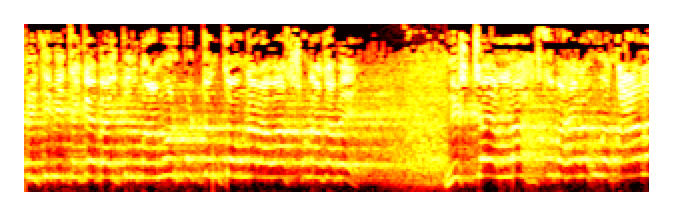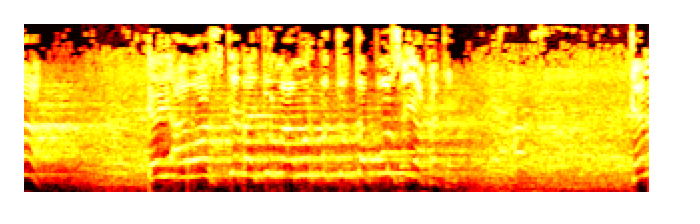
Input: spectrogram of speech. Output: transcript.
পৃথিবী থেকে বাইতুল মামুর পর্যন্ত ওনার আওয়াজ শোনা যাবে? নিশ্চয় আল্লাহ এই আওয়াজকে বাইতুল মামুর পর্যন্ত পৌঁছাইয়া থাকেন। কেন?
